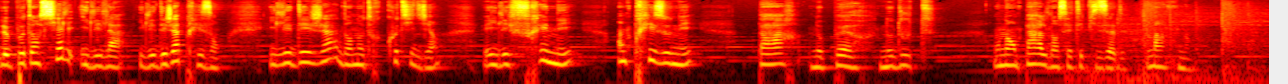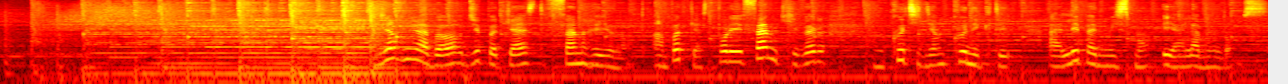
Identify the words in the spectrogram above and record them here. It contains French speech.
Le potentiel, il est là, il est déjà présent, il est déjà dans notre quotidien et il est freiné, emprisonné par nos peurs, nos doutes. On en parle dans cet épisode, maintenant. Bienvenue à bord du podcast Femmes rayonnantes, un podcast pour les femmes qui veulent un quotidien connecté à l'épanouissement et à l'abondance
